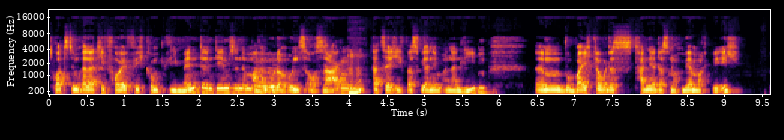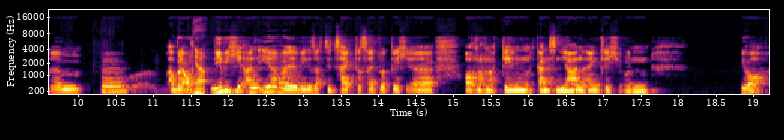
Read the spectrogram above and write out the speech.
trotzdem relativ häufig Komplimente in dem Sinne machen mhm. oder uns auch sagen, mhm. tatsächlich, was wir an dem anderen lieben. Ähm, wobei ich glaube, dass Tanja das noch mehr macht wie ich. Ähm, mhm aber auch ja. liebe ich an ihr, weil wie gesagt, sie zeigt das halt wirklich äh, auch noch nach den ganzen Jahren eigentlich und ja.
